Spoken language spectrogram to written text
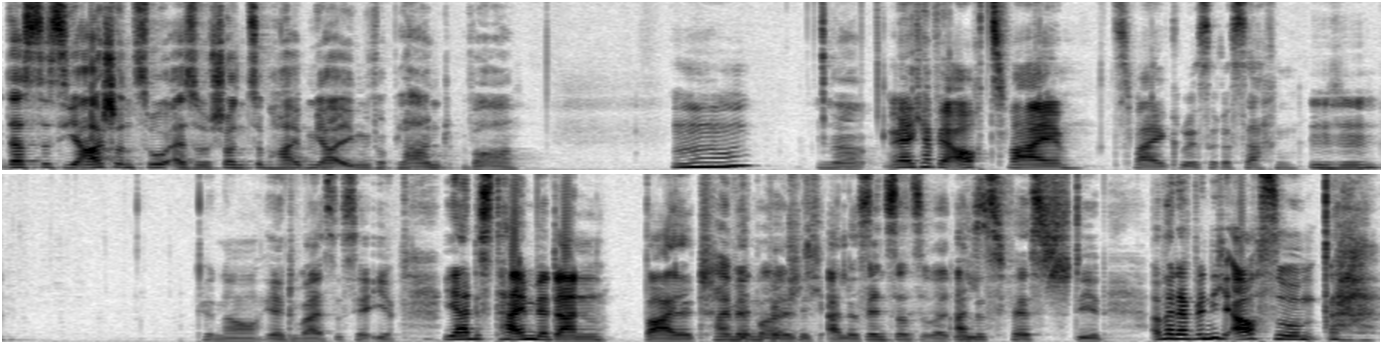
dass das Jahr schon so, also schon zum halben Jahr irgendwie verplant war. Mhm. Ja. Ja, ich habe ja auch zwei, zwei größere Sachen. Mhm. Genau. Ja, du weißt es ja eh. Ja, das timen wir dann bald, wir wenn bald, wirklich alles, dann soweit ist. alles feststeht. Aber da bin ich auch so, ach,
